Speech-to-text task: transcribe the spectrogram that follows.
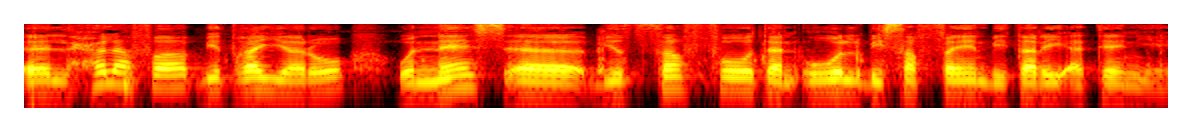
الحلفاء بيتغيروا والناس بيتصفوا تنقول بصفين بطريقة تانية.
